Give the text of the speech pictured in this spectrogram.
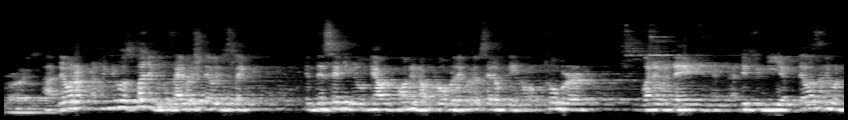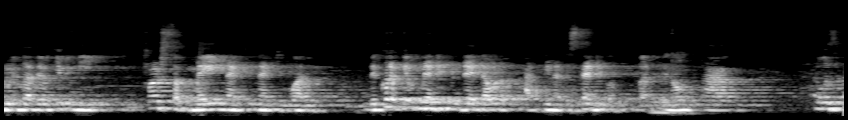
Right. Uh, they were not, I mean, it was funny because I wish they were just like, if they said to me, okay, I was born in October, they could have said, okay, you know, October, whatever date, and then a different year. They wasn't even doing that. They were giving me 1st of May 1991. They could have given me a different date that would have been understandable. But, you know, uh, it was, a,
